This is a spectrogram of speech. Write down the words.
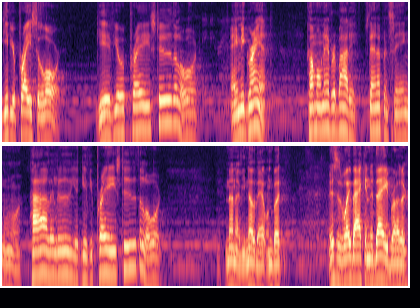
Give Your Praise to the Lord. Give your praise to the Lord. Amy Grant. Come on, everybody, stand up and sing. Hallelujah, give your praise to the Lord. None of you know that one, but this is way back in the day, brother.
